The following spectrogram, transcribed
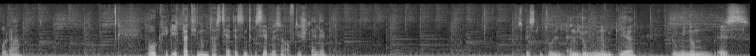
oder? Wo kriege ich Platinum das her? Das interessiert mich so auf die Schnelle. Was bist du? Ein Luminum Gear. Luminum ist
